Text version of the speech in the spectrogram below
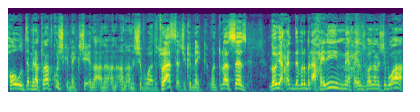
holds, I mean, the Torah of course you can make שאלה on a, on, a- on a שבועה. The Torah says you can make. When the Torah says, לא יחל דברו בין אחרים, מחייל is going on a שבועה.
